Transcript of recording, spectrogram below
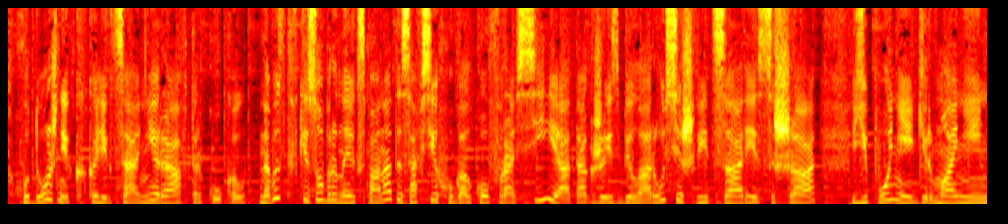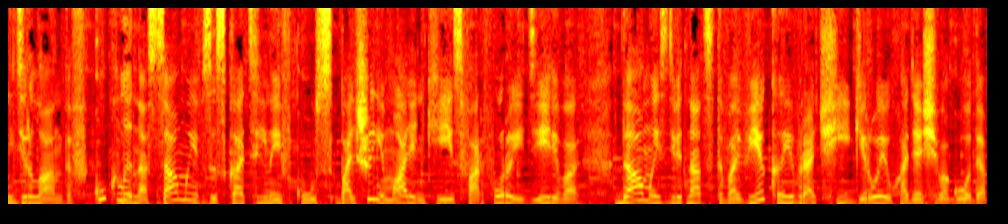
Художник, коллекционер и автор кукол. На выставке собраны экспонаты со всех уголков России, а также из Беларуси, Швейцарии, США, Японии, Германии и Нидерландов. Куклы на самый взыскательный вкус. Большие маленькие, из фарфора и дерева. Дамы из 19 века и врачи, герои уходящего года.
